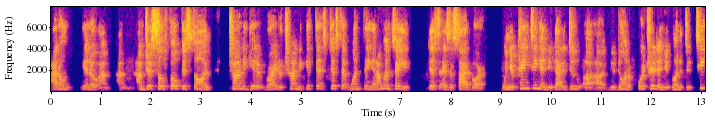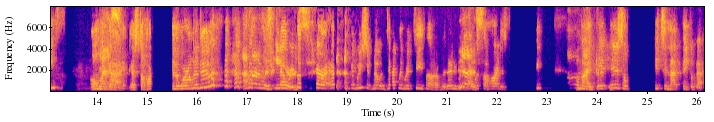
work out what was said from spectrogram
I don't, you know, I'm I'm, I'm just so focused on trying to get it right or trying to get that just that one thing. And I'm going to tell you, just as a sidebar, when you're painting and you got to do uh, uh, you're doing a portrait and you're going to do teeth oh my yes. god that's the hardest in the world to do. I thought it was ears. we, we should know exactly where teeth are but anyway yes. that was the hardest oh my god it is a way to not think about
